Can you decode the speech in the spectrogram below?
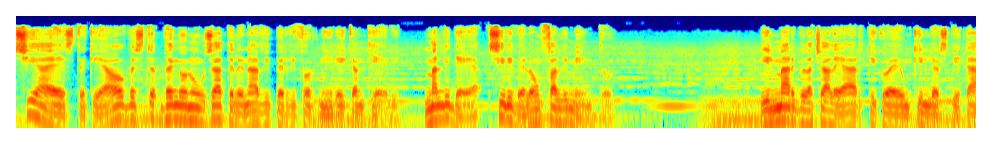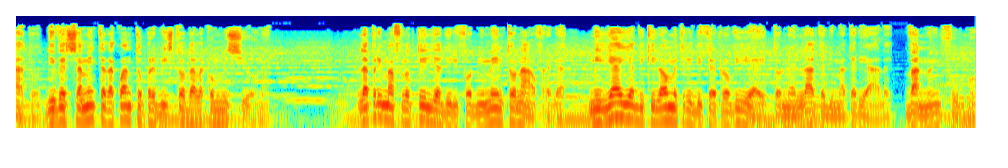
Sia a est che a ovest vengono usate le navi per rifornire i cantieri, ma l'idea si rivela un fallimento. Il mar glaciale artico è un killer spietato, diversamente da quanto previsto dalla Commissione. La prima flottiglia di rifornimento naufraga, migliaia di chilometri di ferrovia e tonnellate di materiale vanno in fumo.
